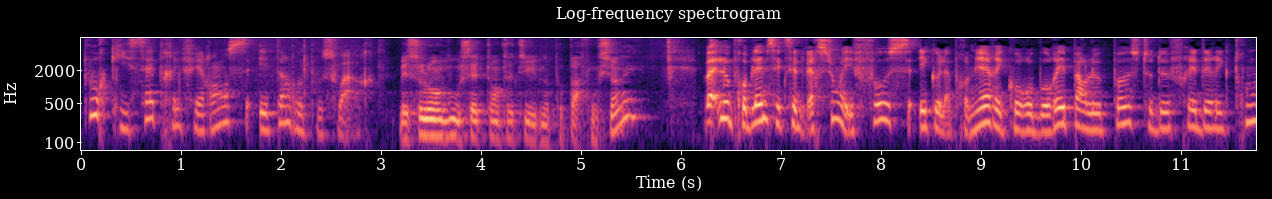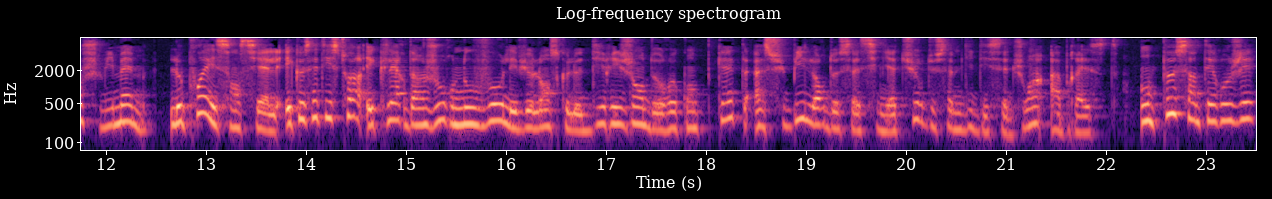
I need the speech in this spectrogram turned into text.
pour qui cette référence est un repoussoir. Mais selon vous, cette tentative ne peut pas fonctionner? Bah, le problème, c'est que cette version est fausse et que la première est corroborée par le poste de Frédéric Tronche lui-même. Le point essentiel est que cette histoire éclaire d'un jour nouveau les violences que le dirigeant de Reconquête a subies lors de sa signature du samedi 17 juin à Brest. On peut s'interroger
